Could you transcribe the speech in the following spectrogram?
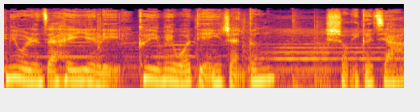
没有人在黑夜里可以为我点一盏灯，守一个家。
